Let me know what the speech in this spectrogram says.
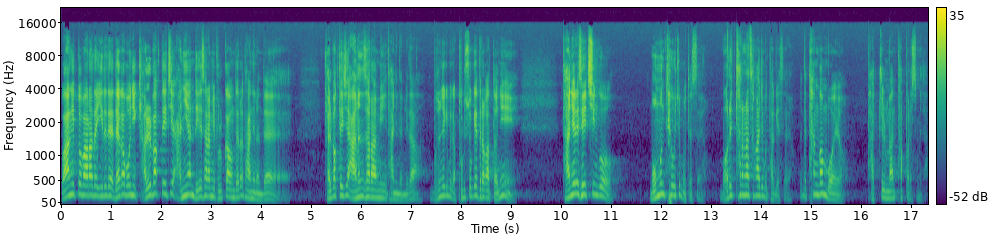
왕이 또 말하되 이르되 내가 보니 결박되지 아니한 네 사람이 불 가운데로 다니는데 결박되지 않은 사람이 다니답니다. 무슨 얘기입니까? 불 속에 들어갔더니 다니엘의 세 친구 몸은 태우지 못했어요. 머리털 하나 상하지 못하겠어요. 근데 탄 건 뭐예요? 밧줄만 타버렸습니다.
